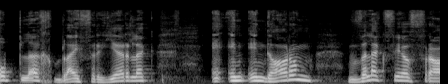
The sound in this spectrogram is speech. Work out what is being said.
oplig, bly verheerlik. En en, en daarom wil ek vir jou vra,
